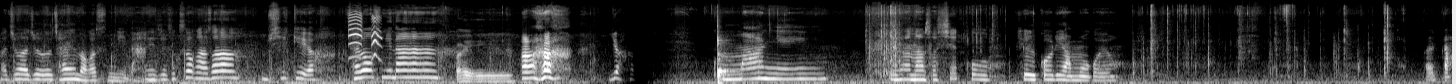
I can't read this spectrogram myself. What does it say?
아주 아주 잘 먹었습니다. 이제 숙소 가서 좀 쉴게요. 잘 먹었습니다. 빠이. 아하, 야. 굿모닝. 일어나서 씻고 길거리 안 먹어요. 맛있다.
